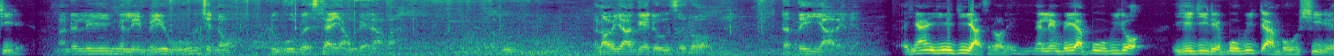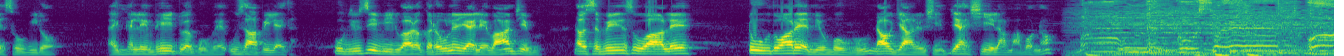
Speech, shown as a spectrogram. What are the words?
ရှိတယ်မန္တလေးငလင်ဘေးကိုကျွန်တော်လူဖို့အတွက်ဆက်ရောင်းခဲ့တာပါအခုဘယ်လောက်ရခဲ့တုံးဆိုတော့ တသိန်းရတယ်ဗျအရန်ရေးကြီးရဆိုတော့လေငလင်ဘေးကပို့ပြီးတော့အရေးကြီးတယ်ပို့ပြီးတန်ဖိုးရှိတယ်ဆိုပြီးတော့အဲငလင်ဘေးအတွက်ကိုပဲဦးစားပေးလိုက်တာကိုမြူးစီဗီဒီယိုကတော့ကရုံးနဲ့ရိုက်လဲဘာမှဖြစ်ဘူးနောက်စပင်းဆိုတာလဲတူသွားတဲ့အမျိုးမဟုတ်ဘူးနောက်ကြလို့ရှရင်ပြန်ရှည်လာမှာပေါ့နော်ကိုဆွဲ all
